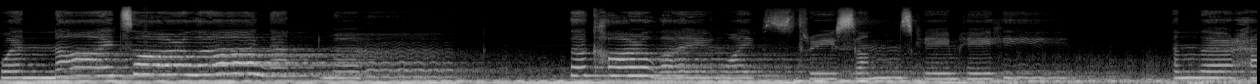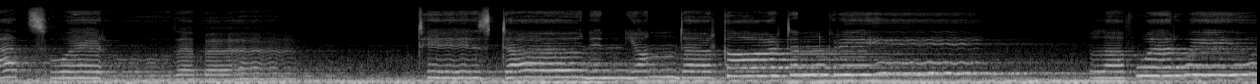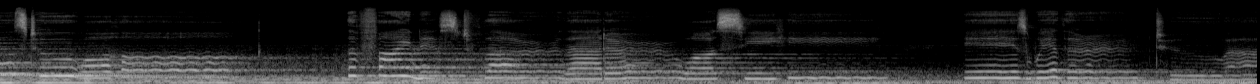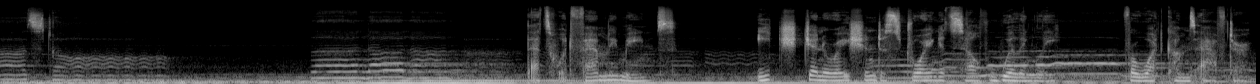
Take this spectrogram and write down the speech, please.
When nights are long and murk, the Caroline wife's three sons came home, and their hats were all the bare. Tis dark. Finest flower that e'er was seen is withered to a stalk. La la la. That's what family means. Each generation destroying itself willingly for what comes after.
